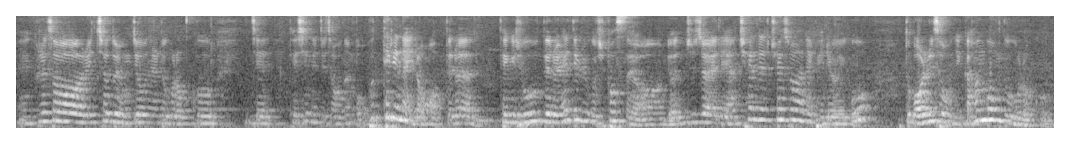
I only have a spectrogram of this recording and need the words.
네, 그래서 리처드 용재원일도 그렇고 이제 대신 이제 저는 뭐 호텔이나 이런 것들은 되게 좋은 데를 해드리고 싶었어요. 연주자에 대한 최대 최소한의 배려이고 또 멀리서 오니까 항공도 그렇고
